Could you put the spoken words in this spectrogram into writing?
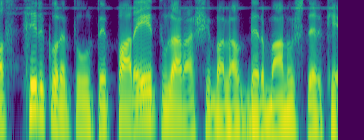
অস্থির করে তুলতে পারে তুলা রাশি বা লগ্নের মানুষদেরকে।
